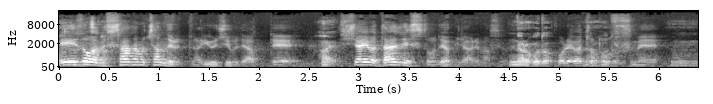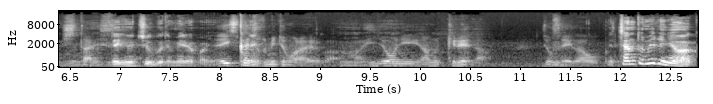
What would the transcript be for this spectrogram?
映像はねスターダムチャンネルっていうのは YouTube であってはい。試合はダイジェストでは見られますよね。なるほど。これはちょっとおすすめしたいです、で YouTube で見ればいいんですね。一回ちょっと見てもらえれば、うん。はい非常にあの綺麗な女性が多くて、でちゃんと見るには、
